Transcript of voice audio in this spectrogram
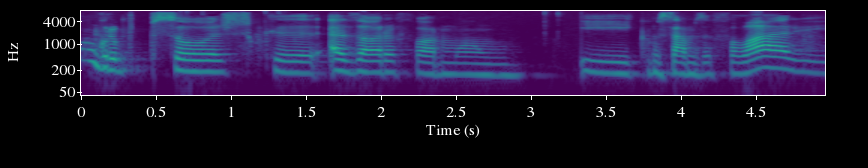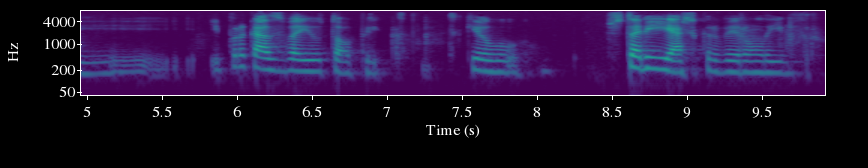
um grupo de pessoas que adora a Fórmula 1 e começámos a falar e, e por acaso veio o tópico de que eu estaria a escrever um livro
